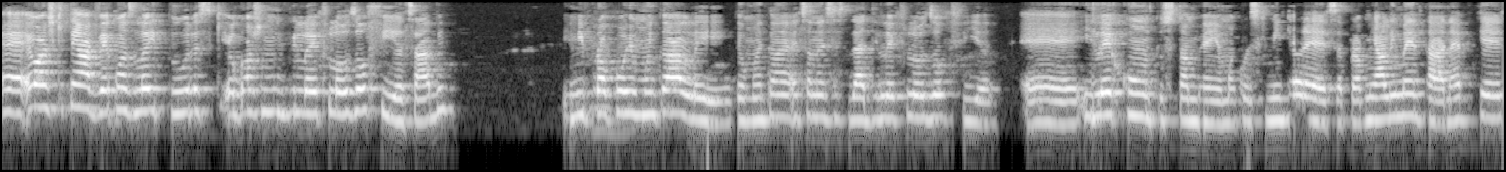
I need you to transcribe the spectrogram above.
é, eu acho que tem a ver com as leituras que eu gosto muito de ler filosofia, sabe? E me proponho muito a ler. Tenho muita essa necessidade de ler filosofia. É, e ler contos também é uma coisa que me interessa para me alimentar, né? Porque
